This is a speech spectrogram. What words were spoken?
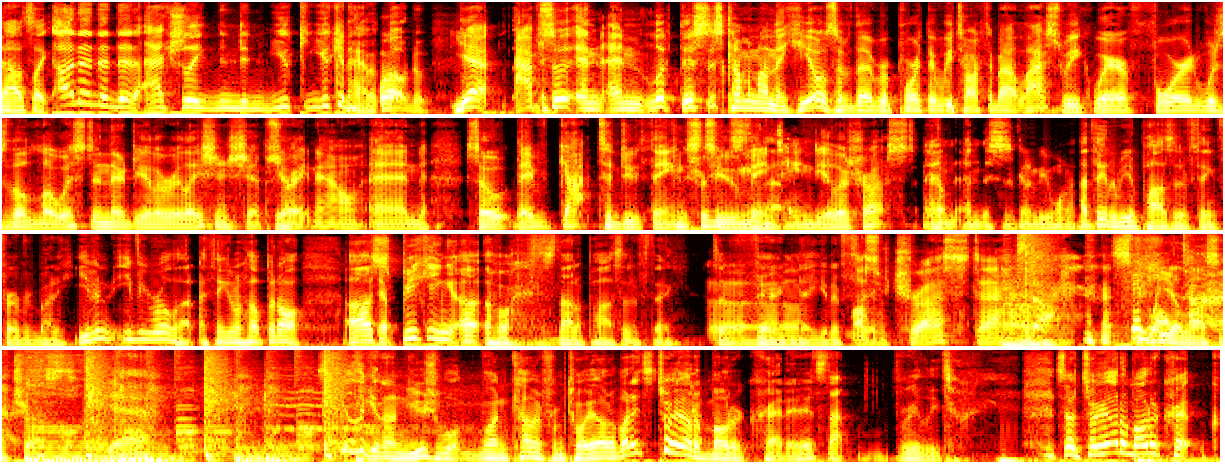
Now it's like, oh no, no, no, actually, n- n- you can, you can have it. Well, Oh, no. yeah, absolutely. And and look, this is coming on the heels of the report that we talked about last week, where Ford was the lowest in their dealer relationships Yep. right now, and so they've got to do things Contributes to to that. maintain dealer trust, and and this is going to be one of I think it'll be a positive thing for everybody, even EV rollout. I think it'll help it all. Uh, Speaking, uh, oh, it's not a positive thing. It's a very negative thing. Loss thing. of trust. uh, Speaking of loss of trust, yeah, feels like an unusual one coming from Toyota, but it's Toyota Motor Credit. It's not really. So Toyota Motor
